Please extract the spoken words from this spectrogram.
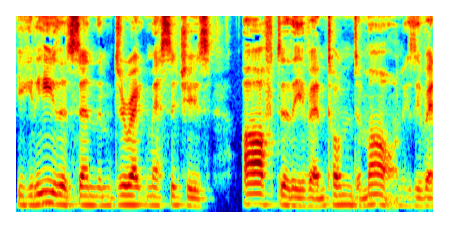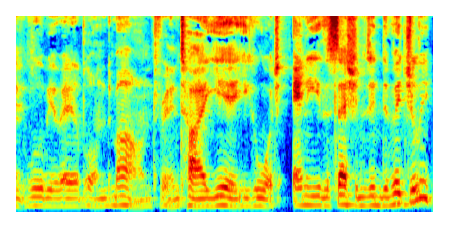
You can either send them direct messages after the event on demand, because the event will be available on demand for an entire year. You can watch any of the sessions individually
